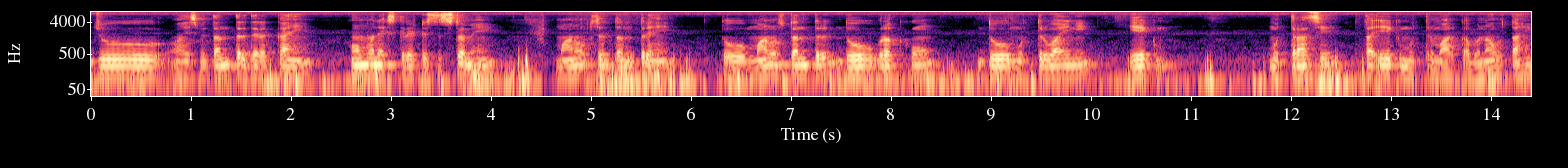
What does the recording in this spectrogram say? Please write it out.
जो इसमें तंत्र दे रखा है ह्यूमन एक्सक्रेटिव सिस्टम है, मानव तंत्र है। तो मानव तंत्र दो वृक्कों दो मूत्रवाहिनी, एक मूत्राशय तथा एक मूत्र मार्ग का बना होता है।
